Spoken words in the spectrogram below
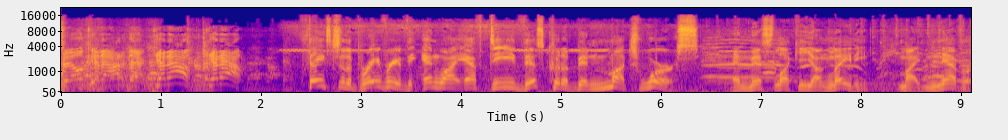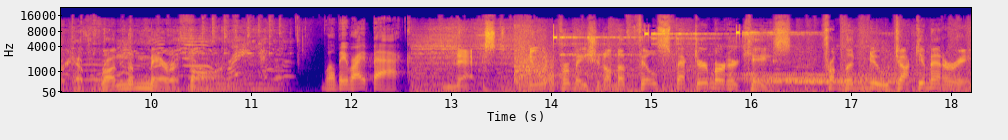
Phil, get out of there. Get out. Get out. Thanks to the bravery of the NYFD, this could have been much worse. And this lucky young lady might never have run the marathon. We'll be right back. Next, new information on the Phil Spector murder case from the new documentary.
